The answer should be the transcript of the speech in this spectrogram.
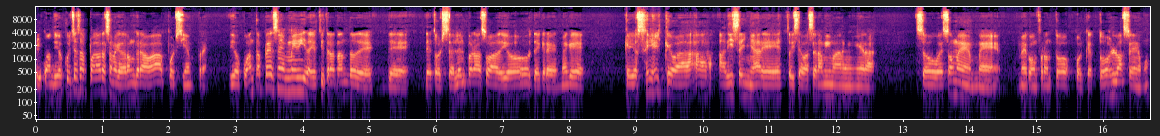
Y cuando yo escuché esas palabras se me quedaron grabadas por siempre. Digo, ¿cuántas veces en mi vida yo estoy tratando de, de, torcerle el brazo a Dios, de creerme que, que yo soy el que va a, diseñar esto y se va a hacer a mi manera? So, eso me, me, me confrontó porque todos lo hacemos.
